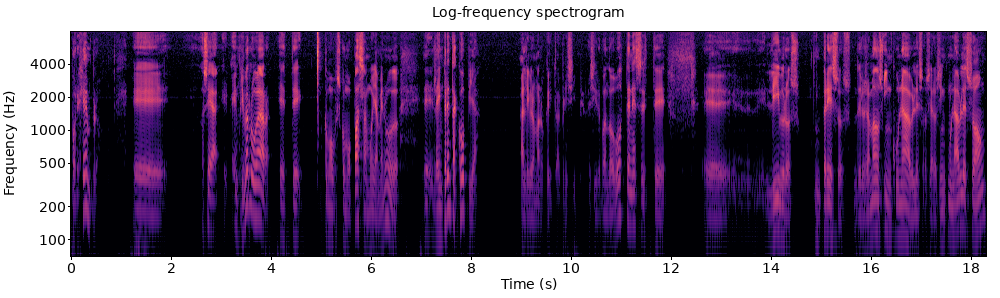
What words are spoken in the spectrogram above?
Por ejemplo, eh, o sea, en primer lugar, este, como, como pasa muy a menudo, eh, la imprenta copia al libro manuscrito al principio. Es decir, cuando vos tenés este, eh, libros impresos de los llamados incunables, o sea, los incunables son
